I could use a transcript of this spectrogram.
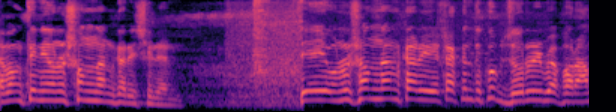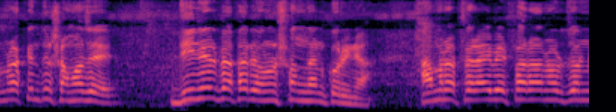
এবং তিনি অনুসন্ধানকারী ছিলেন। এই অনুসন্ধানকারী, এটা কিন্তু খুব জরুরি ব্যাপার। আমরা কিন্তু সমাজে দিনের ব্যাপারে অনুসন্ধান করি না। আমরা প্রাইভেট পড়ানোর জন্য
